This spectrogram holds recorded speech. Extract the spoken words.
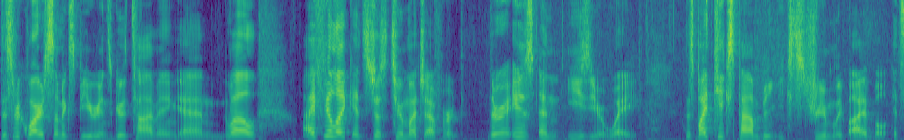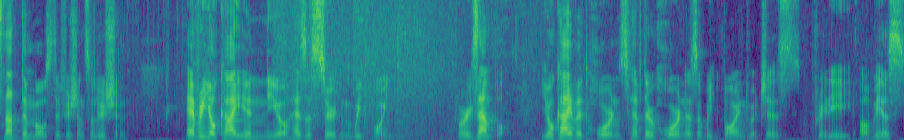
This requires some experience, good timing, and, well, I feel like it's just too much effort. There is an easier way. Despite kick spam being extremely viable, it's not the most efficient solution. Every yokai in Nioh has a certain weak point. For example, Yokai with horns have their horn as a weak point, which is pretty obvious.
